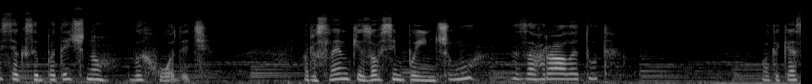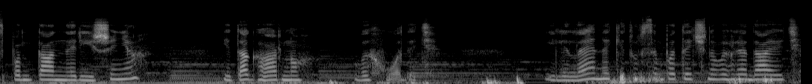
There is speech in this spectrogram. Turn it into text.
Ось як симпатично виходить. Рослинки зовсім по-іншому заграли тут. Отаке спонтанне рішення. І так гарно виходить. І ліленики тут симпатично виглядають.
